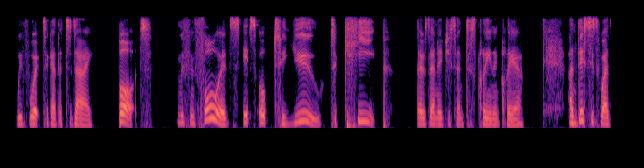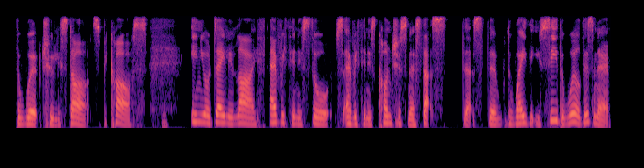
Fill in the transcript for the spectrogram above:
we've worked together today. But moving forwards, it's up to you to keep those energy centers clean and clear. And this is where the work truly starts because in your daily life, everything is thoughts, everything is consciousness. That's that's the the way that you see the world, isn't it?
